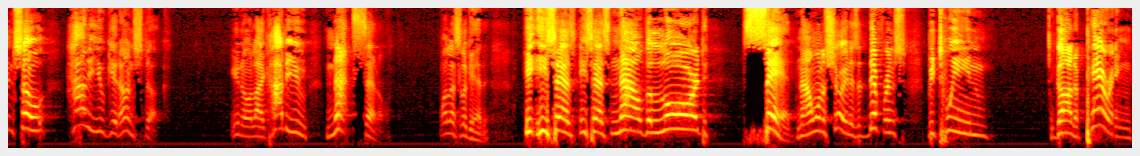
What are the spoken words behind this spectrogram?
And so how do you get unstuck? You know, like how do you not settle? Well, let's look at it. He he says he says now the Lord said. Now I want to show you there's a difference between God appearing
